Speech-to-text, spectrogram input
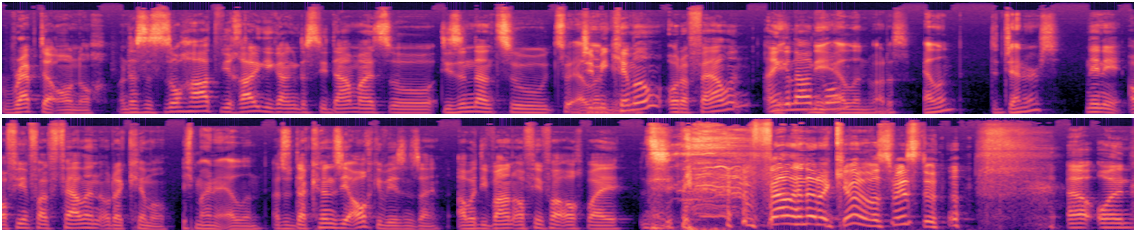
rappt er auch noch. Und das ist so hart viral gegangen, dass die damals so, die sind dann zu, Zu Ellen Jimmy. Kimmel oder Fallon eingeladen nee, nee, worden. Ellen war das. Ellen? DeGeneres? Nee, nee, auf jeden Fall Fallon oder Kimmel. Ich meine Ellen. Also da können sie auch gewesen sein. Aber die waren auf jeden Fall auch bei Fallon oder Kimmel, was willst du? Äh, und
